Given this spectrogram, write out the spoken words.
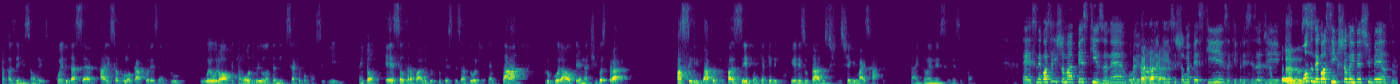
para fazer emissão laser. Com ele dá certo. Ah, e se eu colocar, por exemplo, o Europe, que é um outro íon lantanide, será que eu vou conseguir? Então, esse é o trabalho do, do pesquisador, de tentar procurar alternativas para facilitar, para fazer com que aquele resultado chegue mais rápido. Tá? Então, é nesse, nesse ponto. É, esse negócio aí chama pesquisa, né? Ouvi falar que isso chama pesquisa, que precisa de Anos. outro negocinho que chama investimento.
